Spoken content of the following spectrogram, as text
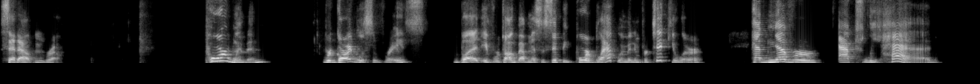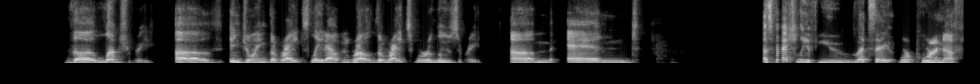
set out in Roe. Poor women regardless of race. But if we're talking about Mississippi, poor Black women in particular have never actually had the luxury of enjoying the rights laid out in Roe. The rights were illusory. Um, and especially if you, let's say, were poor enough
